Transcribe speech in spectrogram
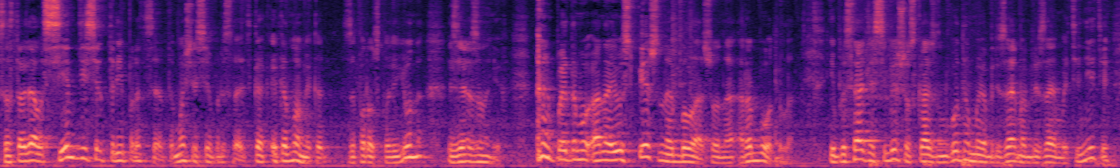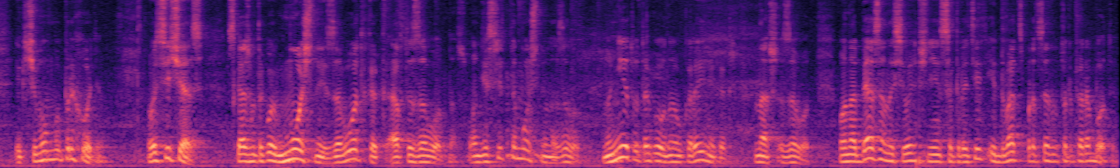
составлял 73%. Можете себе представить, как экономика Запорожского региона завязана на них. Поэтому она и успешная была, что она работала. И представьте себе, что с каждым годом мы обрезаем, обрезаем эти нити, и к чему мы приходим. Вот сейчас, скажем, такой мощный завод, как автозавод наш, он действительно мощный у нас завод, но нету такого на Украине, как наш завод. Он обязан на сегодняшний день сократить и 20% только работает.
